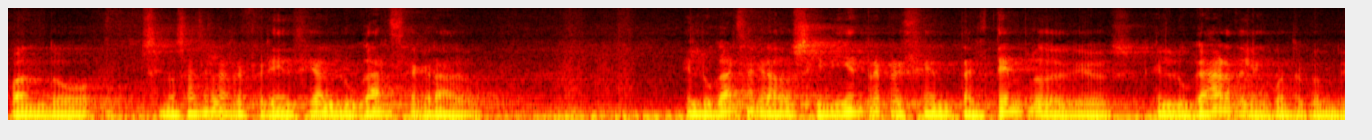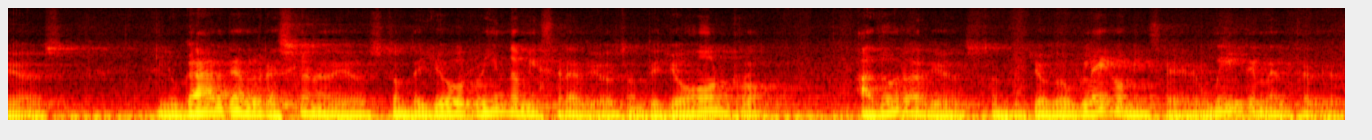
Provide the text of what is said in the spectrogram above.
cuando se nos hace la referencia al lugar sagrado. El lugar sagrado, si bien representa el templo de Dios, el lugar del encuentro con Dios, el lugar de adoración a Dios, donde yo rindo mi ser a Dios, donde yo honro, adoro a Dios, donde yo doblego mi ser humildemente a Dios.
